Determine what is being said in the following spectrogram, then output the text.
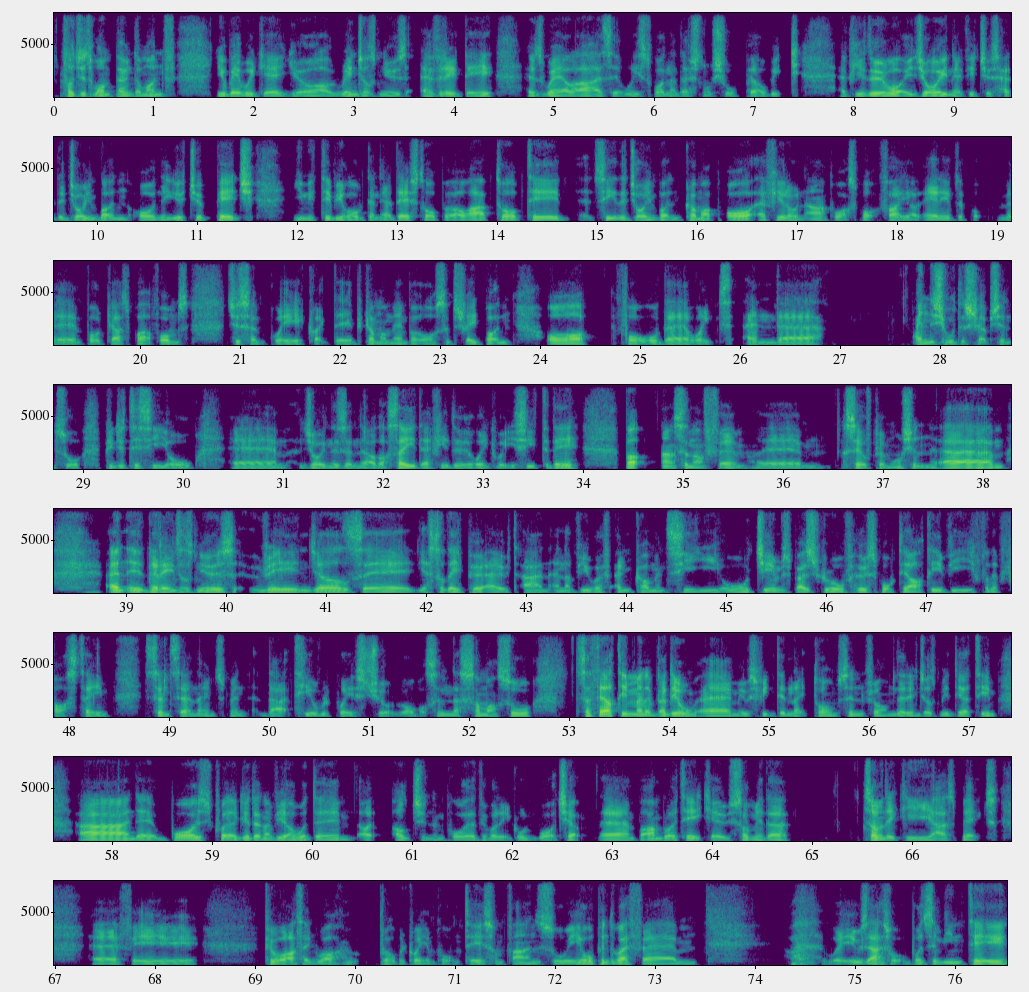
for just one pound a month, you'll be able to get your Rangers news every day, as well as at least one additional show per week. If you do want to join, if you just hit the join button on the YouTube page, you need to be logged into a desktop or a laptop to see the join button come up. Or if you're on Apple or Spotify or any of the uh, podcast platforms, just simply click the become a member or subscribe button, or follow the links in the in the show description. So be good to see you all um, join us on the other side if you do like what you see today. But that's enough um, um, self promotion. Um, into the Rangers news, Rangers uh, yesterday put out an interview with incoming CEO James Bisgrove, who spoke to RTV for the first time since the announcement that he'll replace Stuart Robertson this summer. So it's a 13 minute video. Um, he was speaking to Nick Thompson from the Rangers media team, and it was quite a good interview. I would um, urge and implore everybody to go and watch it. Um, but I'm going to take out some of the some of the key aspects uh, for, for what I think were probably quite important to some fans. So he opened with um, he was asked what does it mean to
